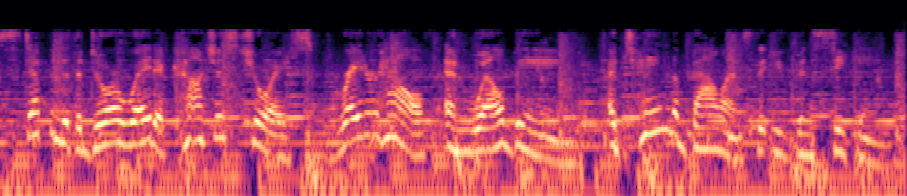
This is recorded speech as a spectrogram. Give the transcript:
Step into the doorway to conscious choice, greater health, and well-being. Attain the balance that you've been seeking.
